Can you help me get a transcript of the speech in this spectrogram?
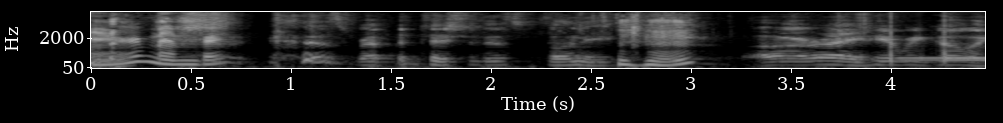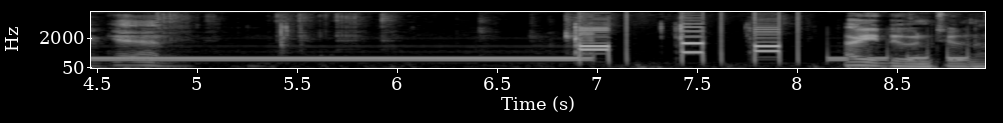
I remember. this repetition is funny. Mm-hmm. All right, here we go again. How are you doing, Juno?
